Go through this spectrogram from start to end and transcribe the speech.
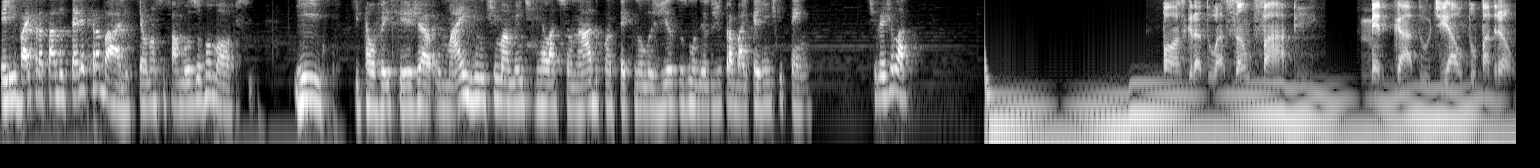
ele vai tratar do teletrabalho, que é o nosso famoso home office. E que talvez seja o mais intimamente relacionado com as tecnologias dos modelos de trabalho que a gente tem. Te vejo lá. Pós-graduação FAP Mercado de alto padrão.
